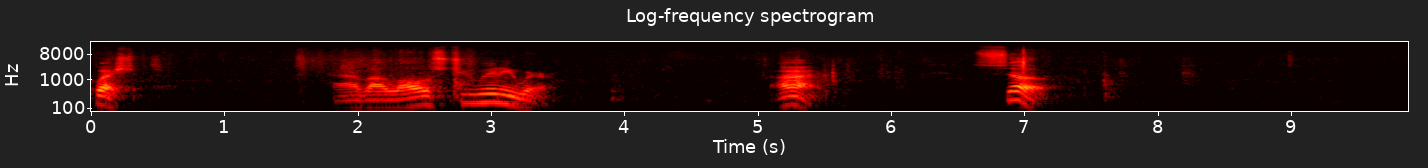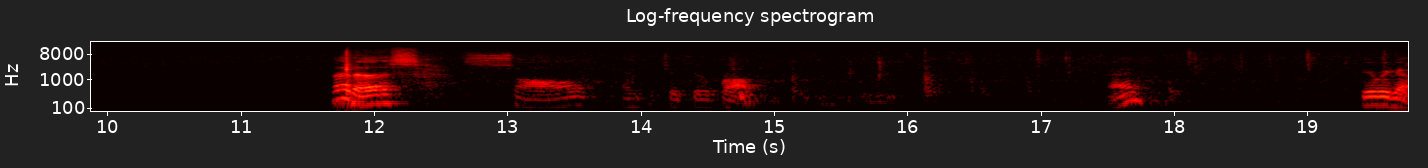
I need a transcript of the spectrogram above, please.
Questions? Have I lost you anywhere? All right. So, let us solve a particular problem. Okay? Here we go.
